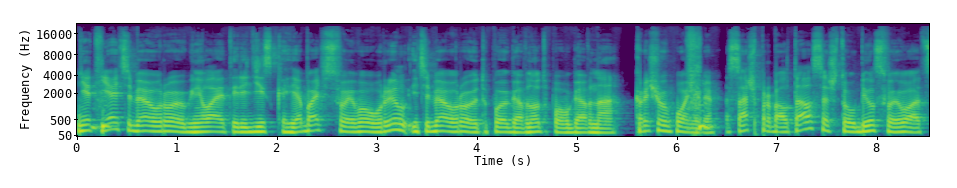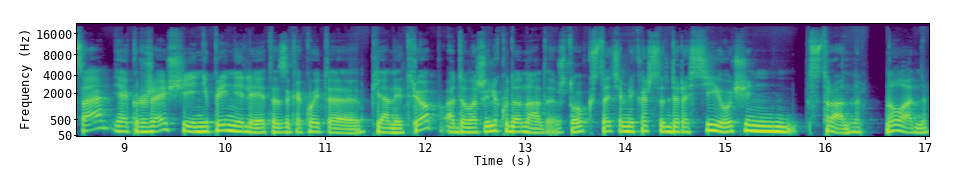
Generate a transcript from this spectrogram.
«Нет, я тебя урою, гнилая ты редиска. Я батю своего урыл, и тебя урою, тупое говно тупого говна». Короче, вы поняли. Саш проболтался, что убил своего отца, и окружающие не приняли это за какой-то пьяный треп, а доложили куда надо. Что, кстати, мне кажется, для России очень странно. Ну ладно.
